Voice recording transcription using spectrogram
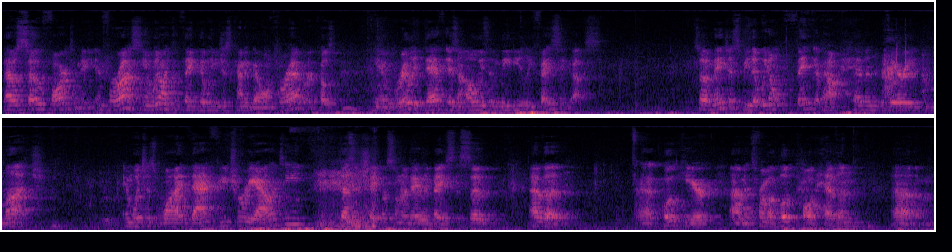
That was so far to me. And for us, you know, we like to think that we can just kind of go on forever because you know, really death isn't always immediately facing us. So it may just be that we don't think about heaven very much, and which is why that future reality doesn't shape us on a daily basis. So I have a, a quote here. Um, it's from a book called Heaven um,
